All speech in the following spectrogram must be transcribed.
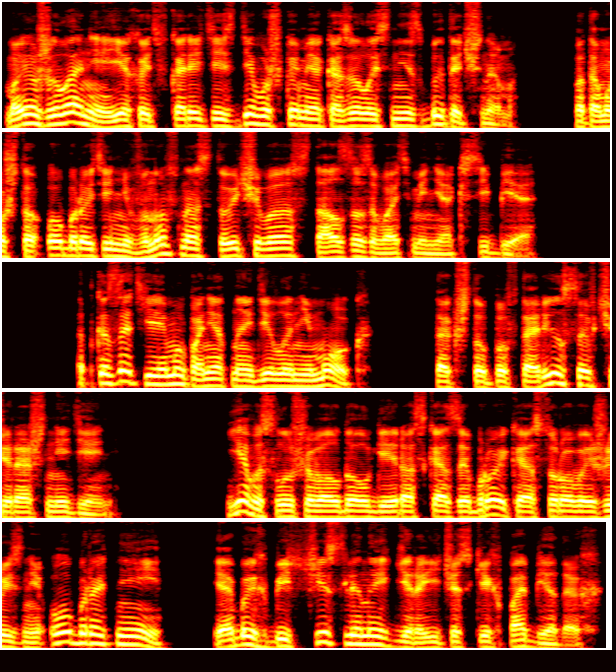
Мое желание ехать в карете с девушками оказалось несбыточным, потому что оборотень вновь настойчиво стал зазывать меня к себе. Отказать я ему, понятное дело, не мог, так что повторился вчерашний день. Я выслушивал долгие рассказы Бройка о суровой жизни оборотней и об их бесчисленных героических победах.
